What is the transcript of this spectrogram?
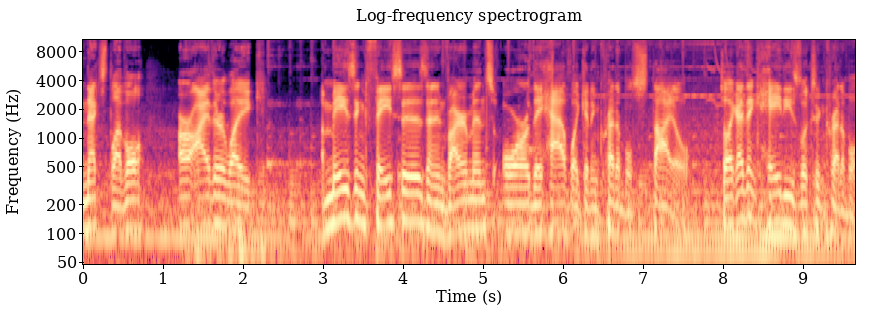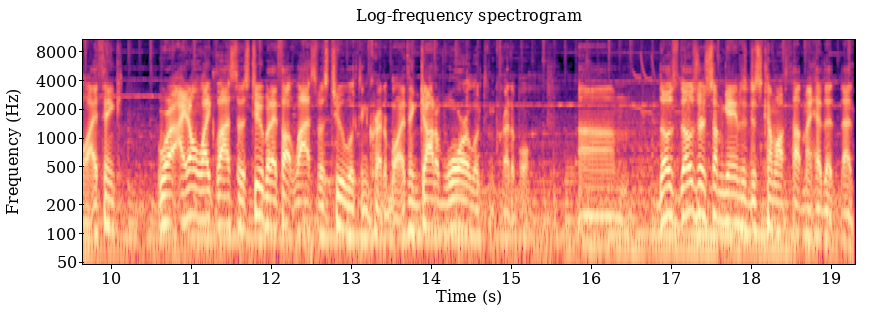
next level are either like amazing faces and environments or they have like an incredible style. So like I think Hades looks incredible. I think where I don't like Last of Us 2, but I thought Last of Us 2 looked incredible. I think God of War looked incredible. Um, those those are some games that just come off the top of my head that that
